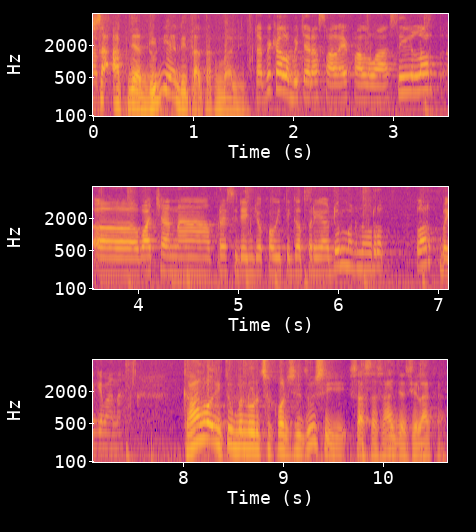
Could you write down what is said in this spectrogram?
saatnya dunia ditata kembali. Tapi kalau bicara soal evaluasi, Lord, uh, wacana Presiden Jokowi tiga periode menurut Lord bagaimana? Kalau itu menurut konstitusi, sah-sah saja silakan.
